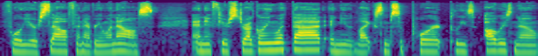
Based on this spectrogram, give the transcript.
for yourself and everyone else. And if you're struggling with that and you'd like some support, please always know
